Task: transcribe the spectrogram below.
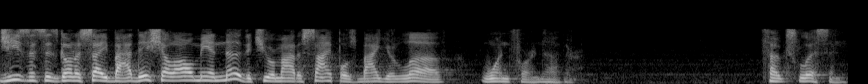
Jesus is going to say, By this shall all men know that you are my disciples, by your love one for another. Folks, listen.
